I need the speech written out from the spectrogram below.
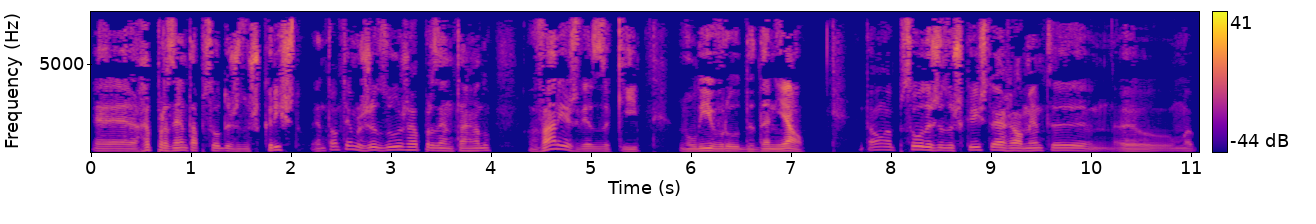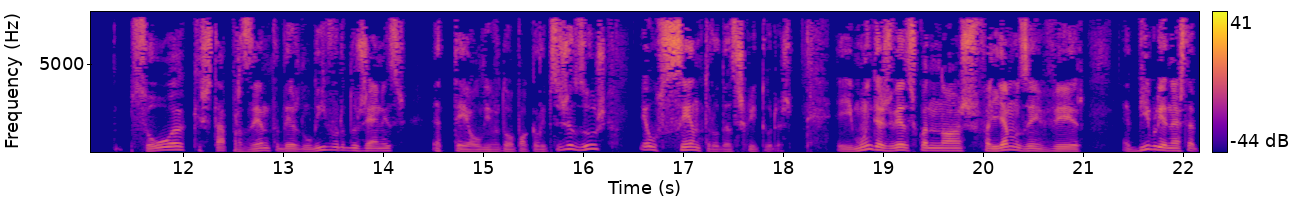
eh, representa a pessoa de Jesus Cristo. Então temos Jesus representado várias vezes aqui no livro de Daniel. Então a pessoa de Jesus Cristo é realmente eh, uma pessoa que está presente desde o livro do Gênesis até o livro do Apocalipse. Jesus é o centro das Escrituras. E muitas vezes quando nós falhamos em ver a Bíblia nesta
